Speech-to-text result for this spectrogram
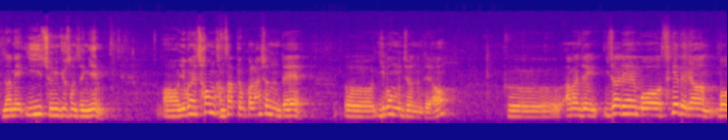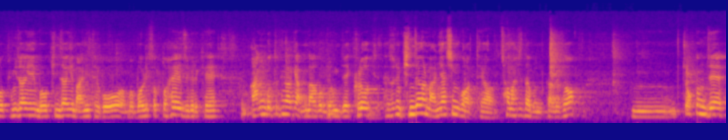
그 다음에 이준규 선생님 어, 이번에 처음 강사 평가를 하셨는데 어, 2번 문제였는데요. 그 아마 이제 이 자리에 뭐 쓰게 되면 뭐 굉장히 뭐 긴장이 많이 되고 뭐 머릿속도 하얘지고 이렇게 아는 것도 생각이 안 나고 좀 이제 그렇게 해서 좀 긴장을 많이 하신 것 같아요. 처음 하시다 보니까 그래서 음, 조금 이제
